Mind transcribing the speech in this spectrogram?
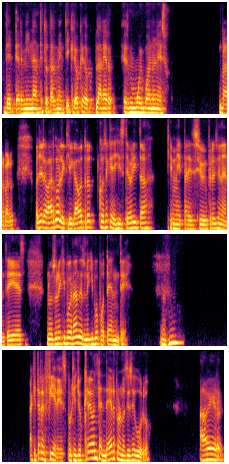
determinante totalmente. Y creo que Doc Planner es muy bueno en eso. Bárbaro. Oye, Leonardo, le clica otra cosa que dijiste ahorita que me pareció impresionante y es, no es un equipo grande, es un equipo potente. ¿A qué te refieres? Porque yo creo entender, pero no estoy seguro. A ver,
